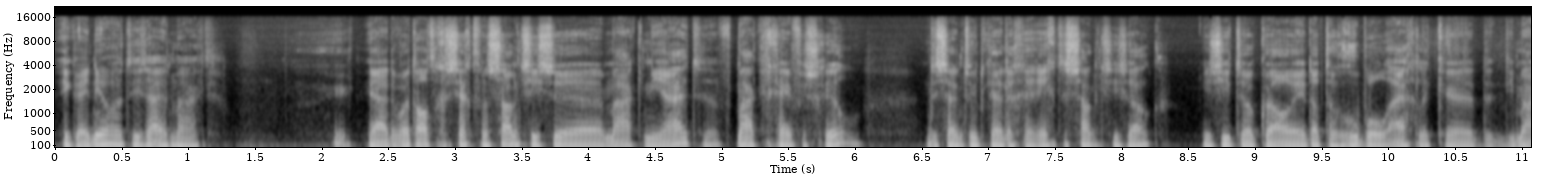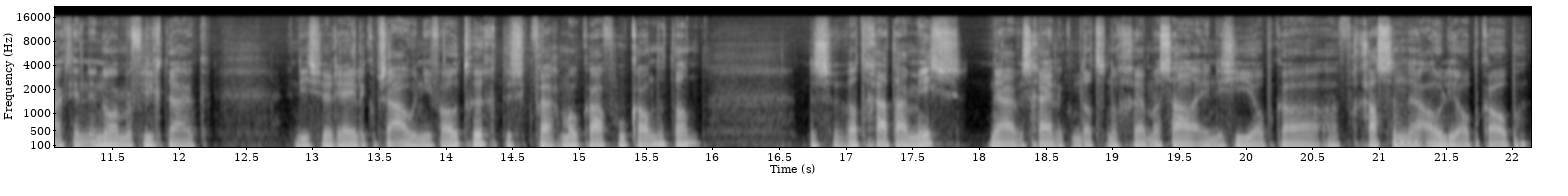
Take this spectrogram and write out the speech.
Ik weet niet of het iets uitmaakt. Ja, er wordt altijd gezegd van sancties uh, maken niet uit, of maken geen verschil. Er zijn natuurlijk hele gerichte sancties ook. Je ziet ook wel weer dat de roebel eigenlijk, uh, die maakt een enorme vliegduik. Die is weer redelijk op zijn oude niveau terug. Dus ik vraag me ook af, hoe kan dat dan? Dus wat gaat daar mis? Nou, waarschijnlijk omdat we nog massaal energie opkopen, gas en olie opkopen.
